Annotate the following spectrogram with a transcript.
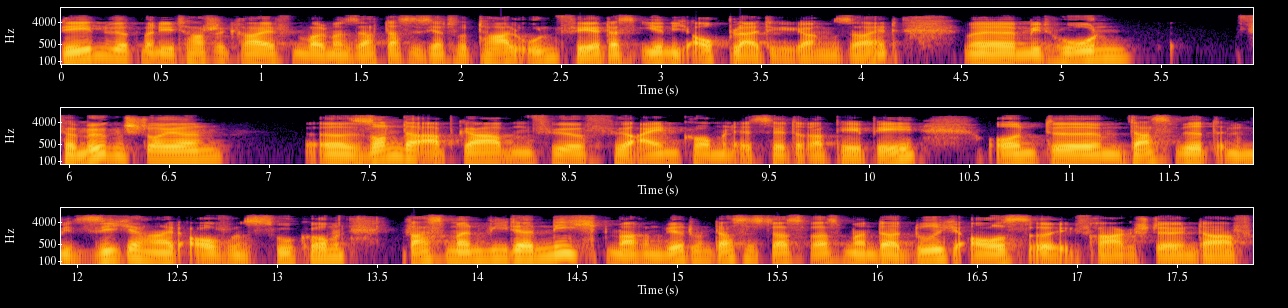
denen wird man in die Tasche greifen, weil man sagt, das ist ja total unfair, dass ihr nicht auch pleite gegangen seid, äh, mit hohen Vermögensteuern, äh, Sonderabgaben für, für Einkommen etc. pp. Und äh, das wird mit Sicherheit auf uns zukommen. Was man wieder nicht machen wird, und das ist das, was man da durchaus äh, in Frage stellen darf,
